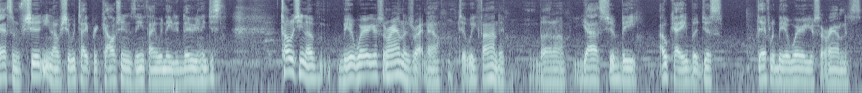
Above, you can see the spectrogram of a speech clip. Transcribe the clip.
Asked him, should you know, should we take precautions, anything we need to do, and he just told us, you know, be aware of your surroundings right now until we find him. But um, you guys should be okay, but just definitely be aware of your surroundings.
